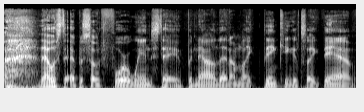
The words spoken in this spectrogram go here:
that was the episode for Wednesday. But now that I'm like thinking, it's like, damn,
